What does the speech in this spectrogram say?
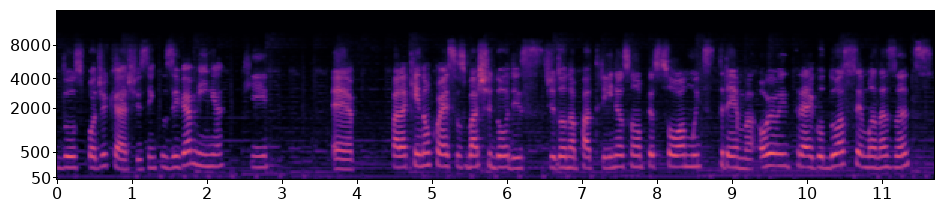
dos podcasts, inclusive a minha, que é, para quem não conhece os bastidores de Dona Patrínia, eu sou uma pessoa muito extrema. Ou eu entrego duas semanas antes,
